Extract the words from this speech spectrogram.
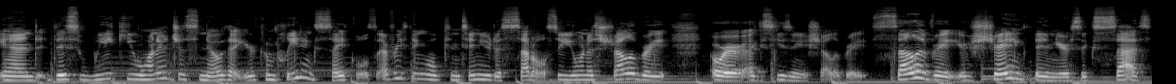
and this week you want to just know that you're completing cycles. Everything will continue to settle. So you want to celebrate, or excuse me, celebrate, celebrate your strength and your success.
